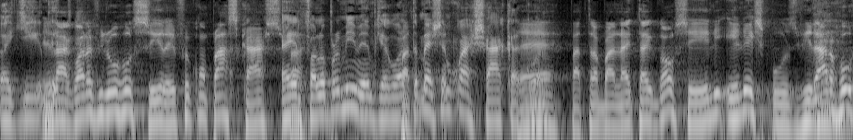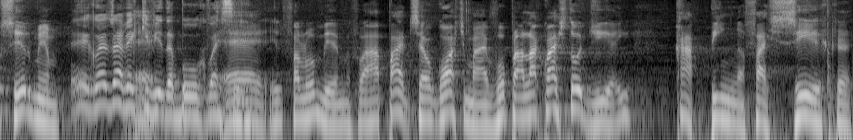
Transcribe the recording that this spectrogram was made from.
Aqui, ele agora virou roceiro, aí foi comprar as caixas. Aí pra... ele falou pra mim mesmo, que agora pra... tá mexendo com a chácara. É, agora. pra trabalhar e tá igual você. Ele, ele é a esposa, viraram é. roceiro mesmo. É, agora já vê é. que vida boa que vai é, ser. É, ele falou mesmo. Ele falou, rapaz do céu, eu gosto mais, vou pra lá quase todo dia. Aí capina, faz cerca.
